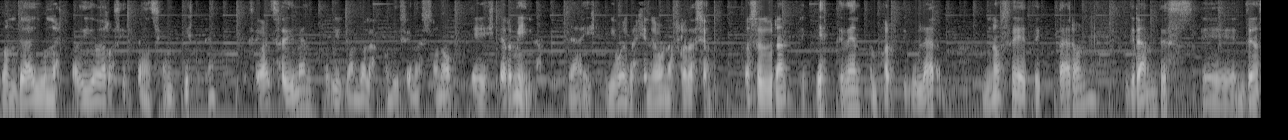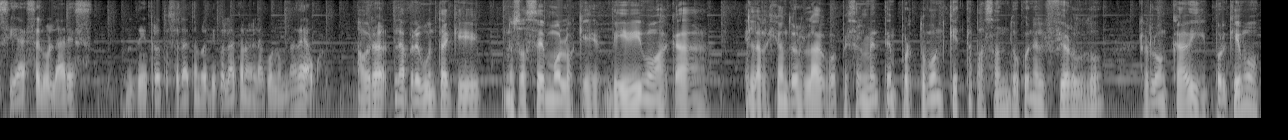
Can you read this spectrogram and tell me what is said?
donde hay un estadio de resistencia, un quiste, que se va al sedimento y cuando las condiciones son óptimas, eh, germina Y, vuelve a generar una floración. Entonces, durante este evento en particular, no se detectaron grandes eh, densidades celulares de protocerato reticulatum en la columna de agua. Ahora, la pregunta que nos hacemos los que vivimos acá en la región de los lagos, especialmente en Puerto Montt, ¿qué está pasando con el fiordo Reloncaví? Porque hemos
